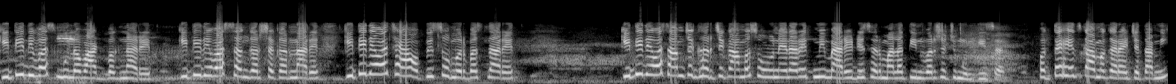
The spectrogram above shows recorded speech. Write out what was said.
किती दिवस मुलं वाट बघणार आहेत? किती दिवस संघर्ष करणार आहेत? किती दिवस ह्या ऑफिस समोर बसणार आहेत? किती दिवस आमचे घरचे कामं सोडून येणार आहेत? मी मॅरिड आहे सर. मला तीन वर्षाची मुलगी सर. फक्त हेच कामं करायचे आहेत आम्ही.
